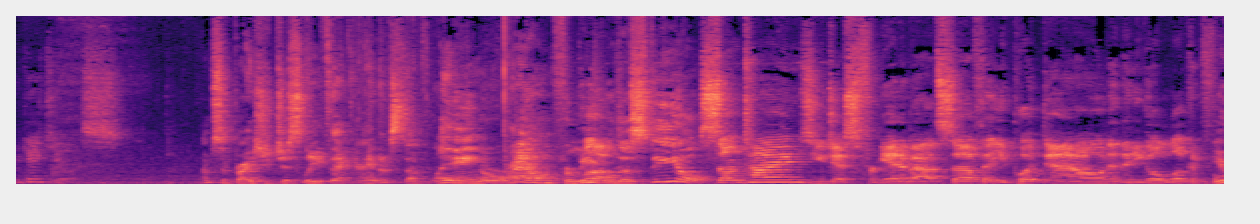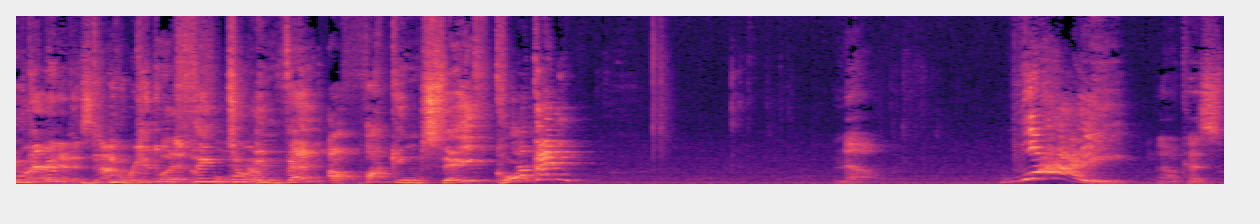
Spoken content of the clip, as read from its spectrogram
Ridiculous. I'm surprised you just leave that kind of stuff laying around for Look. people to steal. Sometimes you just forget about stuff that you put down, and then you go looking for You it, and it's you where you put it think before. to invent a fucking safe, Corkin? no, Why? no, because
